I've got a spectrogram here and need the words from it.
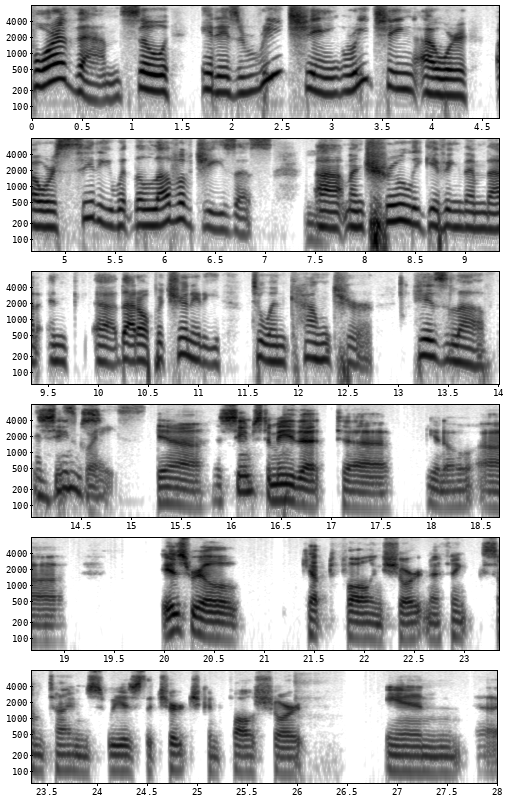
for them. So it is reaching, reaching our our city with the love of Jesus, Mm. um, and truly giving them that and uh, that opportunity to encounter His love and His grace. yeah, it seems to me that uh, you know uh, Israel kept falling short, and I think sometimes we as the church can fall short in uh,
